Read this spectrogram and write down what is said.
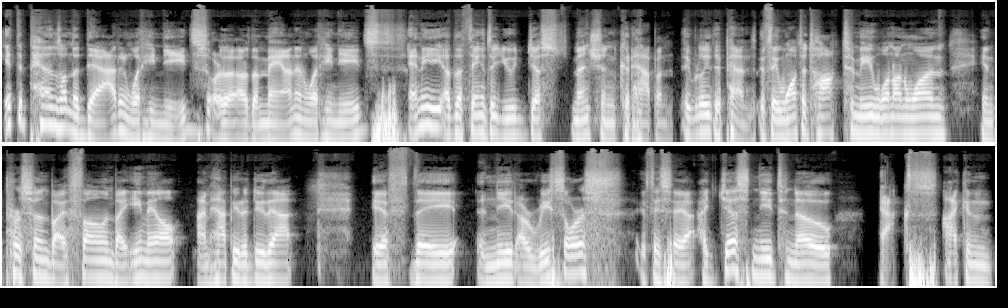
It depends on the dad and what he needs, or the, or the man and what he needs. Any of the things that you just mentioned could happen. It really depends. If they want to talk to me one on one, in person, by phone, by email, I'm happy to do that. If they need a resource, if they say, I just need to know X, I can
